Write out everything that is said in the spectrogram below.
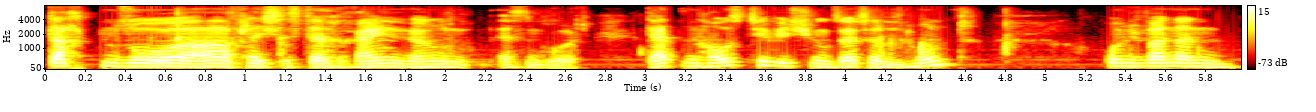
dachten so, ah, vielleicht ist der reingegangen und Essen geholt. Der hat ein Haustier, wie ich schon gesagt habe, einen Hund. Und wir waren dann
